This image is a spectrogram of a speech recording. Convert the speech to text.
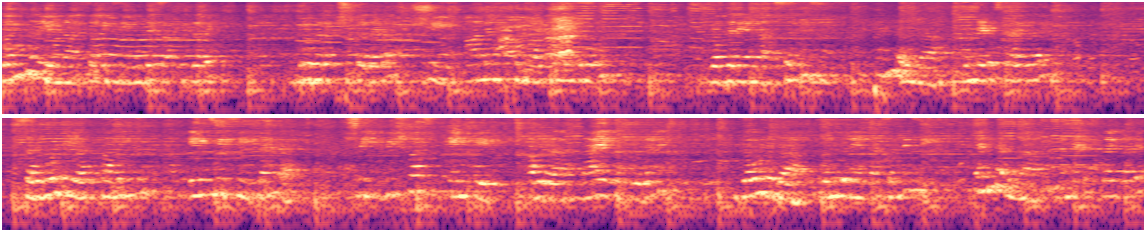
ವಂದನೆಯನ್ನ ಸಲ್ಲಿಸಿ ಮುಂದೆ ಸಾಕಿದ್ದಾರೆ ಗೃಹ ರಕ್ಷಕ ದಳ ಶ್ರೀ ಆನಂದ್ ಕುಮಾರ್ ಅವರು ವಂದನೆಯನ್ನ ಸಲ್ಲಿಸಿ ತಂಡವನ್ನ ಮುನ್ನಡೆಸ್ತಾ ಇದ್ದಾರೆ. ಸರ್ವೋದಯ ಕಾಲೇಜು ಎನ್ಸಿಸಿ ತಂಡ ಶ್ರೀ ವಿಶ್ವಾಸ್ ಎನ್ಕೆ ಅವರ ನಾಯಕತ್ವದಲ್ಲಿ ಗೌರವ ವಂದನೆಯನ್ನ ಸಲ್ಲಿಸಿ ತಂಡವನ್ನು ಮುನ್ನಡೆಸ್ತಾ ಇದ್ದಾರೆ.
